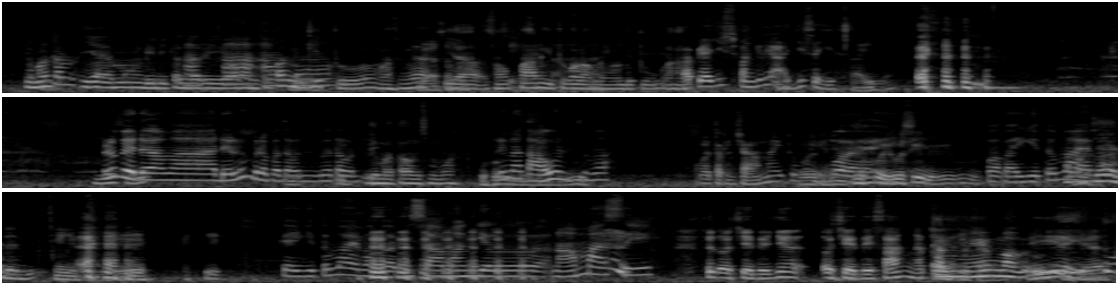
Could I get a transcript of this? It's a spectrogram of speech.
Cuman kan ya emang didikan dari orang tua kan begitu. Maksudnya Biasa ya sopan gitu kalau sama yang lebih tua. Tapi Ajis panggilnya Ajis aja. Saya. lu beda sama ade lu berapa tahun? Dua tahun? Lima tahun semua. Lima tahun semua gua terencana itu Oh, mah ya. Wah. iya. Sih. ibu. wah kayak gitu mah emang ya Iya. iya. kayak gitu mah emang nggak bisa manggil nama sih itu OCD-nya OCD sangat kan ya. memang Iya, iya. itu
